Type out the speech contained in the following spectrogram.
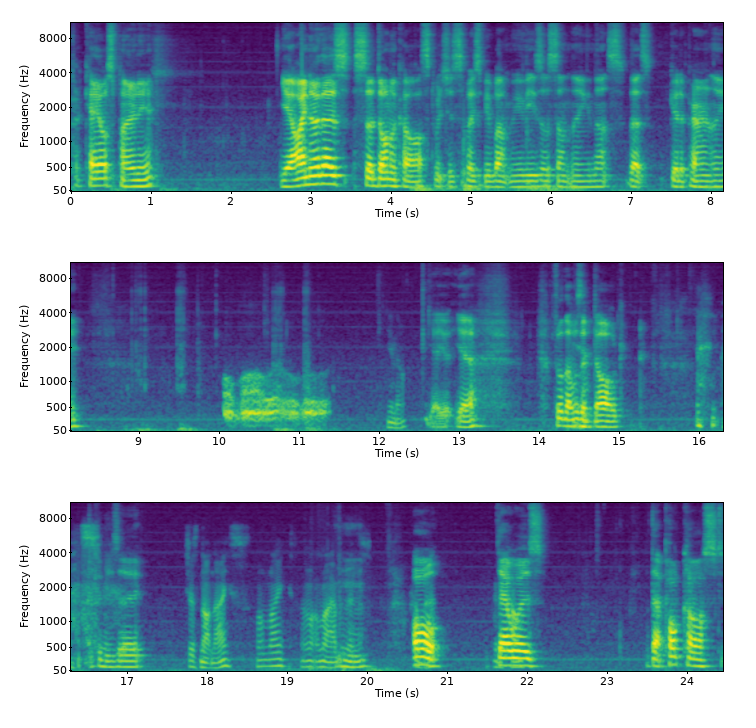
P- Chaos Pony. Yeah, I know there's Sardonacast, which is supposed to be about movies or something, and that's that's good apparently. You know. Yeah, yeah. yeah. I thought that was a dog. That's What can you say? just not nice. Not nice. I'm not, I'm not having Mhm. this. Oh, there was that podcast.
